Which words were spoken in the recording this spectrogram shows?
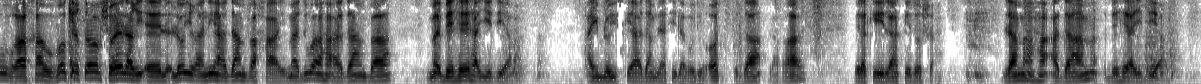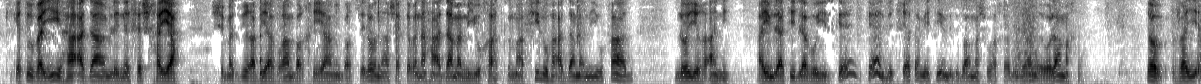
וברכה ובוקר טוב, שואל אריאל, לא יראני האדם וחי, מדוע האדם בא בה"א הידיעה? האם לא יזכה האדם לעתיד לבוא לראות? תודה לרב ולקהילה הקדושה. למה האדם בה"א הידיעה? כי כתוב ויהי האדם לנפש חיה, שמסביר רבי אברהם ברכיה מברצלונה שהכוונה האדם המיוחד, כלומר אפילו האדם המיוחד לא יראני. האם לעתיד לבוא יזכה? כן, בתחיית המתים מדובר משהו אחר לגמרי, עולם אחר. טוב,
